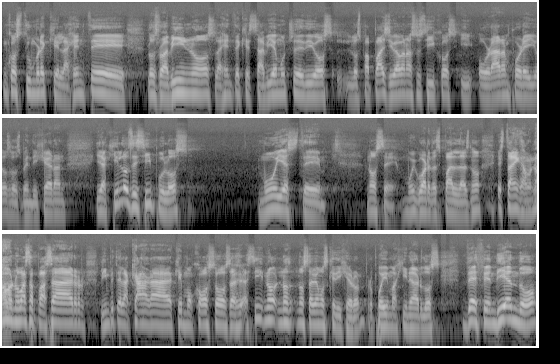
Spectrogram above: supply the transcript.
un costumbre que la gente, los rabinos, la gente que sabía mucho de Dios, los papás llevaban a sus hijos y oraran por ellos, los bendijeran. Y aquí los discípulos, muy este, no sé, muy guardaespaldas, ¿no? Están diciendo, no, no vas a pasar, límpete la cara, qué mocosos, así, no, no, no sabemos qué dijeron, pero puede imaginarlos defendiendo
